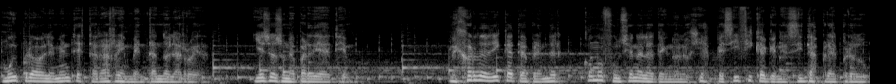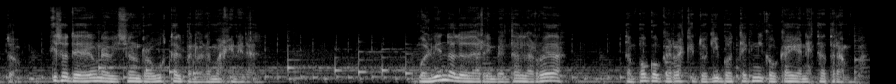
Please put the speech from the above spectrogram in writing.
muy probablemente estarás reinventando la rueda. Y eso es una pérdida de tiempo. Mejor dedícate a aprender cómo funciona la tecnología específica que necesitas para el producto. Eso te dará una visión robusta del panorama general. Volviendo a lo de reinventar la rueda, tampoco querrás que tu equipo técnico caiga en esta trampa,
